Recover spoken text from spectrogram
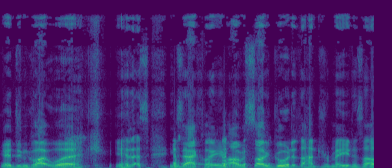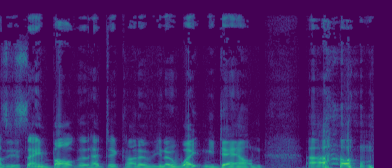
yeah, it didn't quite work. Yeah, that's exactly. I was so good at the hundred meters. I was the same bolt that had to kind of you know weight me down. Um,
